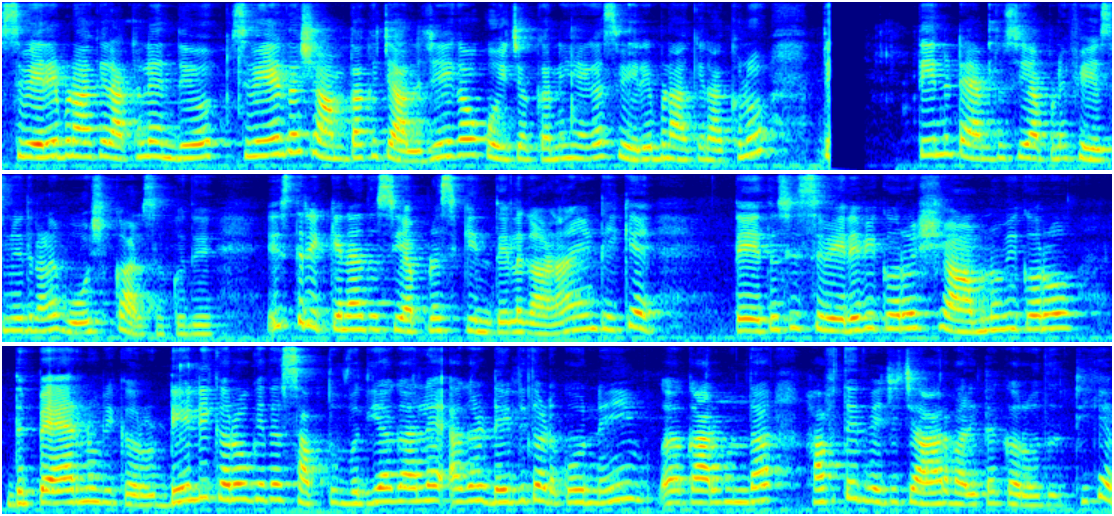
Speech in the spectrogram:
ਸਵੇਰੇ ਬਣਾ ਕੇ ਰੱਖ ਲੈਂਦੇ ਹੋ ਸਵੇਰ ਦਾ ਸ਼ਾਮ ਤੱਕ ਚੱਲ ਜਾਏਗਾ ਉਹ ਕੋਈ ਚੱਕਰ ਨਹੀਂ ਹੈਗਾ। ਸਵੇਰੇ ਬਣਾ ਕੇ ਰੱਖ ਲਓ। ਤੇ ਤਿੰਨ ਟਾਈਮ ਤੁਸੀਂ ਆਪਣੇ ਫੇਸ ਨੂੰ ਇਹਦੇ ਨਾਲ ਵਾਸ਼ ਕਰ ਸਕਦੇ ਹੋ। ਇਸ ਤਰੀਕੇ ਨਾਲ ਤੁਸੀਂ ਆਪਣੇ ਸਕਿਨ ਤੇ ਲਗਾਉਣਾ ਹੈ, ਠੀਕ ਹੈ? ਤੇ ਤੁਸੀਂ ਸਵੇਰੇ ਵੀ ਕਰੋ, ਸ਼ਾਮ ਨੂੰ ਵੀ ਕਰੋ, ਦੁਪਹਿਰ ਨੂੰ ਵੀ ਕਰੋ। ਡੇਲੀ ਕਰੋਗੇ ਤਾਂ ਸਭ ਤੋਂ ਵਧੀਆ ਗੱਲ ਹੈ। ਅਗਰ ਡੇਲੀ ਤੁਹਾਡੇ ਕੋਲ ਨਹੀਂ ਕਰ ਹੁੰਦਾ, ਹਫ਼ਤੇ ਦੇ ਵਿੱਚ ਚਾਰ ਵਾਰੀ ਤਾਂ ਕਰੋ ਠੀਕ ਹੈ?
